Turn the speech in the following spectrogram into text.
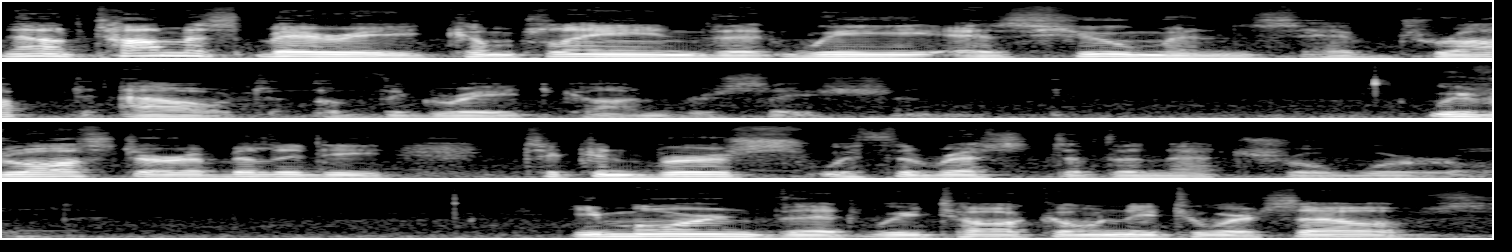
Now, Thomas Berry complained that we as humans have dropped out of the great conversation. We've lost our ability to converse with the rest of the natural world. He mourned that we talk only to ourselves.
